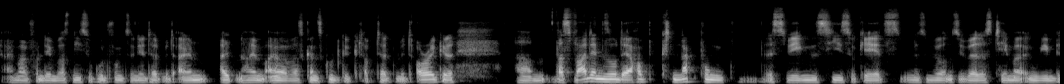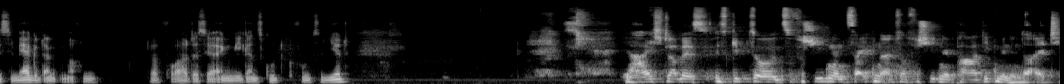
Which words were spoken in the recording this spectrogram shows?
Einmal von dem, was nicht so gut funktioniert hat mit allem Altenheim, einmal was ganz gut geklappt hat mit Oracle. Ähm, was war denn so der Hauptknackpunkt, weswegen es hieß, okay, jetzt müssen wir uns über das Thema irgendwie ein bisschen mehr Gedanken machen? Davor hat das ja irgendwie ganz gut funktioniert. Ja, ich glaube, es, es gibt so zu verschiedenen Zeiten einfach verschiedene Paradigmen in der IT.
